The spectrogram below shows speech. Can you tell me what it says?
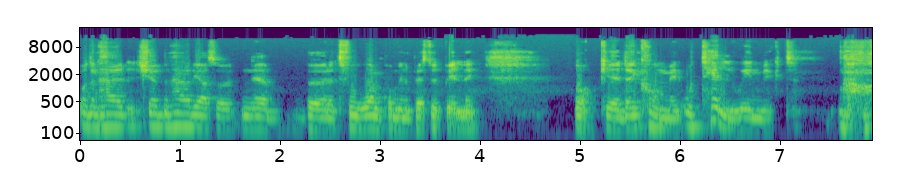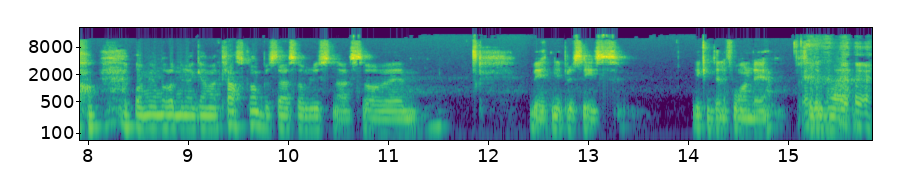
Och den här, köp- den här hade jag alltså när jag började tvåan på min prästutbildning. Och eh, den kom med Otello inbyggt. Om jag några av mina gamla klasskompisar som lyssnar så eh, vet ni precis vilken telefon det är. Så den här,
